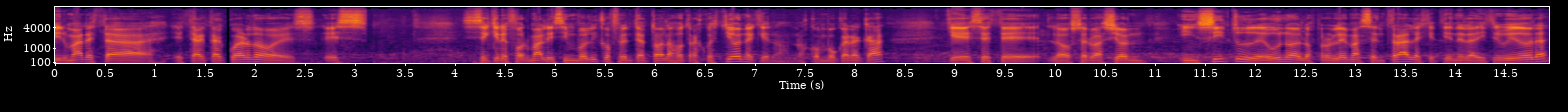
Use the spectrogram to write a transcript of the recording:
Firmar esta, este acta de acuerdo es, es, si se quiere, formal y simbólico frente a todas las otras cuestiones que nos, nos convocan acá, que es este, la observación in situ de uno de los problemas centrales que tiene la distribuidora,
